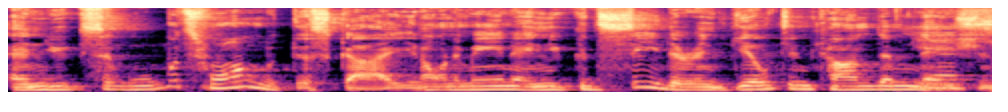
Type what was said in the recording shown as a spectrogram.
And you say, well, what's wrong with this guy? You know what I mean? And you could see they're in guilt and condemnation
